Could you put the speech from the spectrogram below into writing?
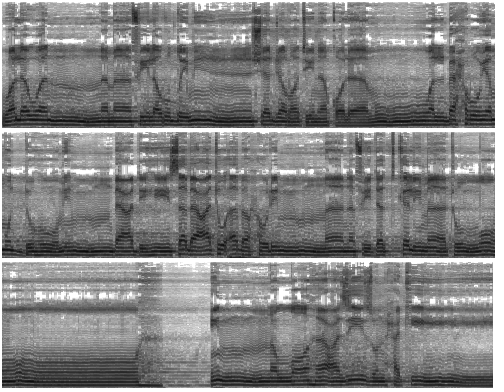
ولو أن ما في الأرض من شجرة نقلام والبحر يمده من بعده سبعة أبحر ما نفدت كلمات الله. إن الله عزيز حكيم.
